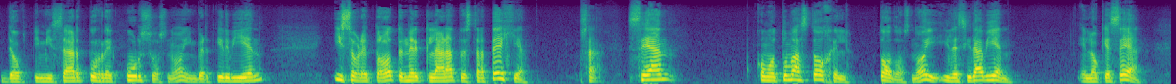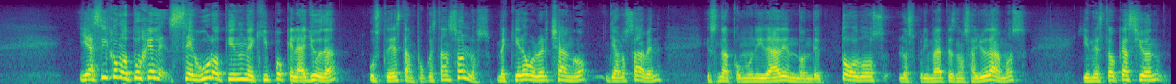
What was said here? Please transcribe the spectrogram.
de optimizar tus recursos, ¿no? Invertir bien y sobre todo tener clara tu estrategia. O sea, sean como tú más Togel, todos, ¿no? Y, les irá bien en lo que sea. Y así como Tuchel seguro tiene un equipo que le ayuda, ustedes tampoco están solos. Me quiero volver chango, ya lo saben, es una comunidad en donde todos los primates nos ayudamos y en esta ocasión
